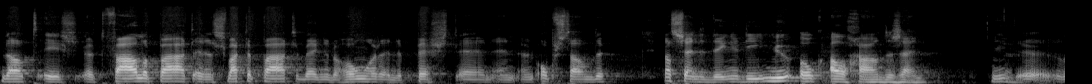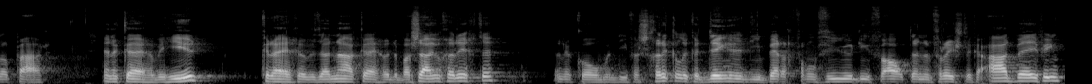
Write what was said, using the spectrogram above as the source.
dat is het vale paard en het zwarte paard. Brengen de honger en de pest en, en, en opstanden. Dat zijn de dingen die nu ook al gaande zijn. Niet eh, dat paard. En dan krijgen we hier, krijgen we, daarna krijgen we de bazuingerichten. En dan komen die verschrikkelijke dingen, die berg van vuur die valt en een vreselijke aardbeving.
